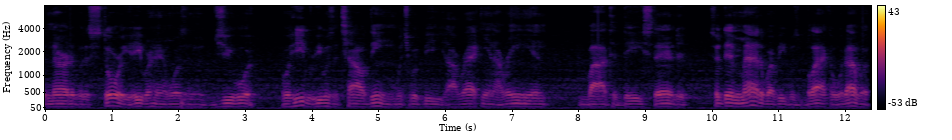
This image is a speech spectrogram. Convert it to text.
the narrative of the story, Abraham wasn't a Jew or, or Hebrew. He was a Chaldean, which would be Iraqi and Iranian by today's standard. So it didn't matter whether he was black or whatever.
